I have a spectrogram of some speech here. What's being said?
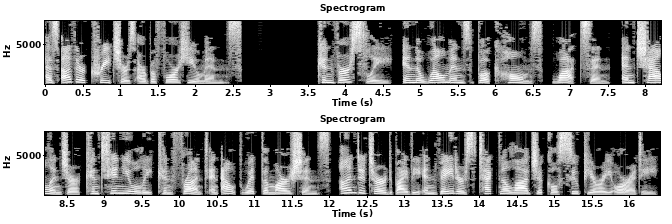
as other creatures are before humans. Conversely, in the Wellman's book Holmes, Watson, and Challenger continually confront and outwit the Martians, undeterred by the invaders' technological superiority.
